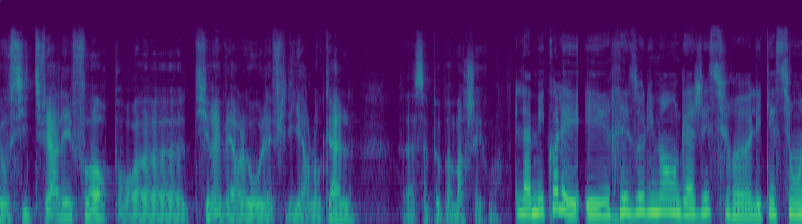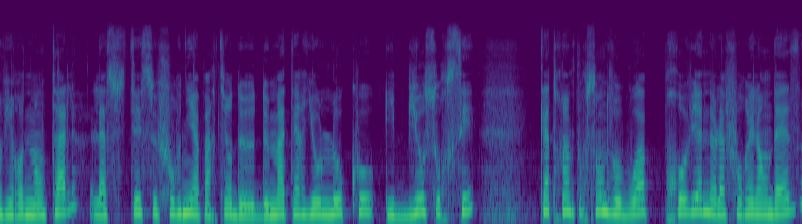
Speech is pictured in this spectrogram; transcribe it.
aussi de faire l'effort pour euh, tirer vers le haut la filière locale, ça ne peut pas marcher. Quoi. La Mécole est, résolument engagée sur euh, les questions environnementales. La société se fournit à partir de matériaux locaux et biosourcés. 80% de vos bois proviennent de la forêt landaise.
